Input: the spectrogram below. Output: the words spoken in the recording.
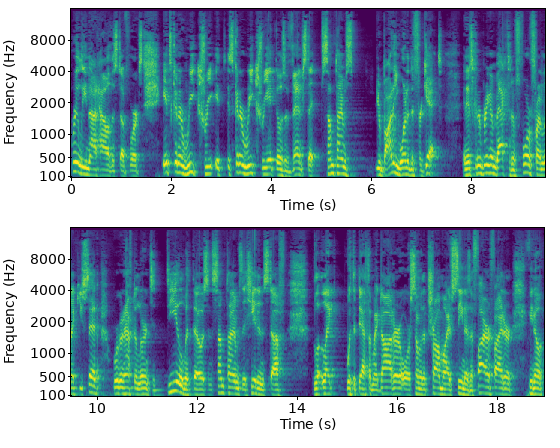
really not how the stuff works. It's going to recreate. It, it's going to recreate those events that sometimes your body wanted to forget. And it's going to bring them back to the forefront. Like you said, we're going to have to learn to deal with those. And sometimes the hidden stuff, like with the death of my daughter or some of the trauma I've seen as a firefighter, you know,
